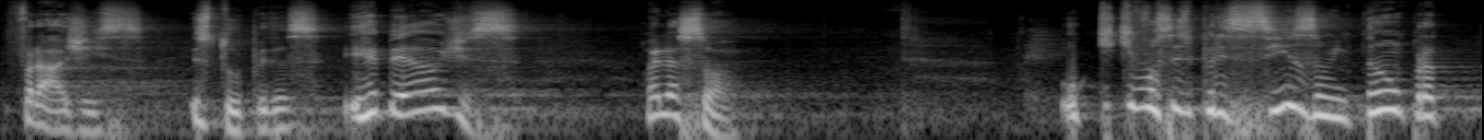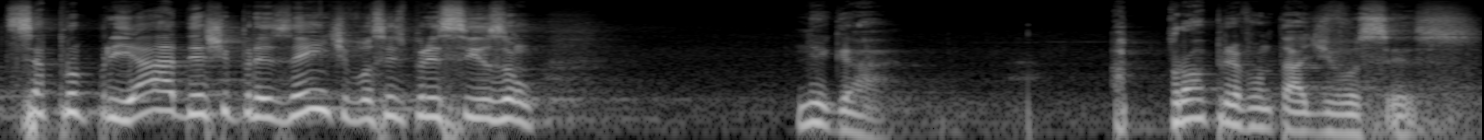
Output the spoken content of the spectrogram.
frágeis estúpidas e rebeldes. Olha só. O que, que vocês precisam então para se apropriar deste presente? Vocês precisam negar a própria vontade de vocês,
